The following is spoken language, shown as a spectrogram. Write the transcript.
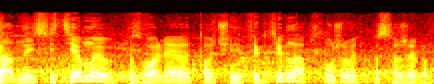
данные системы позволяют очень эффективно обслуживать пассажиров.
